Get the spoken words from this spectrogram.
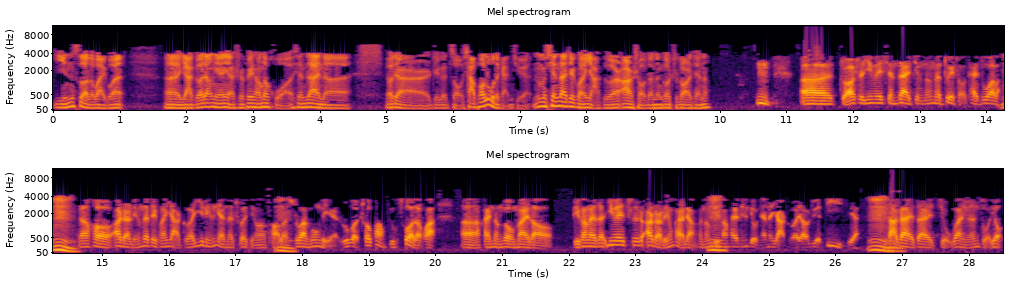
银色的外观。呃，雅阁当年也是非常的火，现在呢有点儿这个走下坡路的感觉。那么现在这款雅阁二手的能够值多少钱呢？嗯，呃，主要是因为现在竞争的对手太多了。嗯然后二点零的这款雅阁一零年的车型跑了嗯十万公里，如果车况不错的话，呃，还能够卖到比刚才的，因为是二点零排量，可能比嗯刚才零九年的雅阁要略低一些，嗯，大概在九万元左右。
